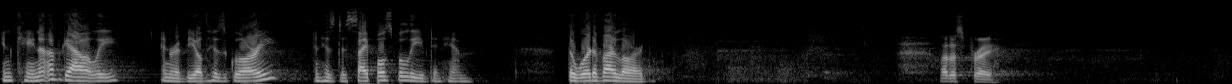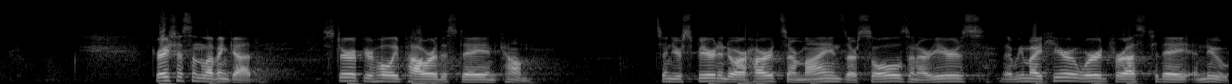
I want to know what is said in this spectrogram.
in Cana of Galilee, and revealed his glory, and his disciples believed in him. The word of our Lord. Let us pray. Gracious and loving God, stir up your holy power this day and come. Send your Spirit into our hearts, our minds, our souls, and our ears, that we might hear a word for us today anew,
